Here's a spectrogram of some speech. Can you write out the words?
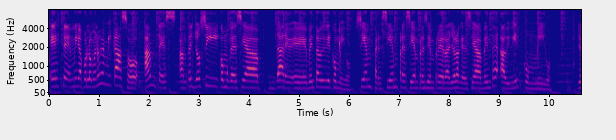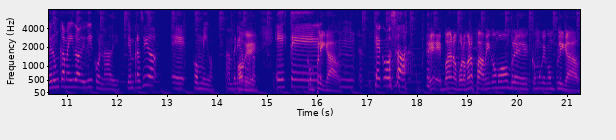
Este, mira, por lo menos en mi caso, antes, antes yo sí como que decía, dale, eh, vente a vivir conmigo. Siempre, siempre, siempre, siempre era yo la que decía, vente a vivir conmigo. Yo nunca me he ido a vivir con nadie. Siempre ha sido eh, conmigo. Han venido Ok. conmigo. Este. Complicado. mm, ¿Qué cosa? Eh, bueno, por lo menos para mí como hombre es como que complicado.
